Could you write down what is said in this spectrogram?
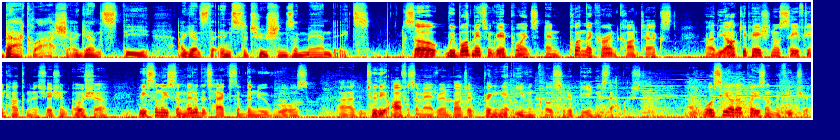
backlash against the against the institutions of mandates. So we both made some great points, and put in the current context, uh, the Occupational Safety and Health Administration (OSHA) recently submitted the text of the new rules uh, to the Office of Management and Budget, bringing it even closer to being established. Uh, we'll see how that plays out in the future.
